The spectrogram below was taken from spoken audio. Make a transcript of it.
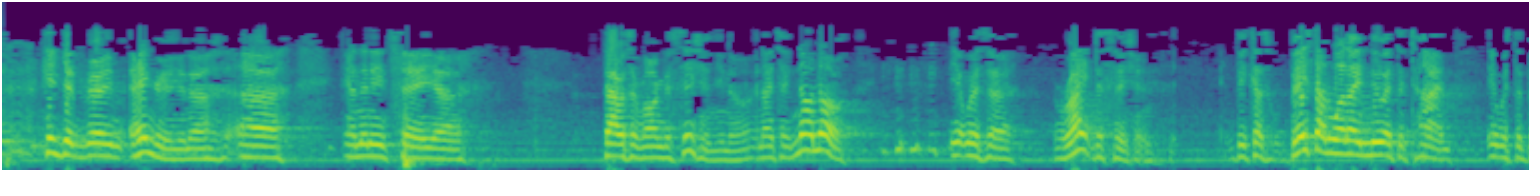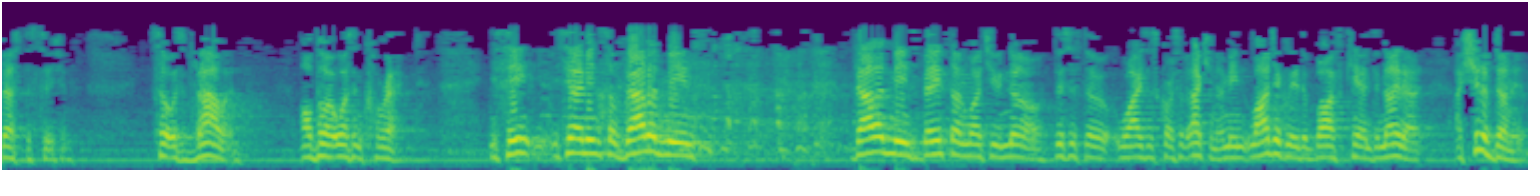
he'd get very angry, you know, uh, and then he'd say, uh, that was a wrong decision, you know, and I'd say, no, no, it was a right decision because based on what I knew at the time, it was the best decision. So it was valid, although it wasn't correct. You see, you see what I mean? So valid means, valid means based on what you know. This is the wisest course of action. I mean, logically, the boss can't deny that. I should have done it.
